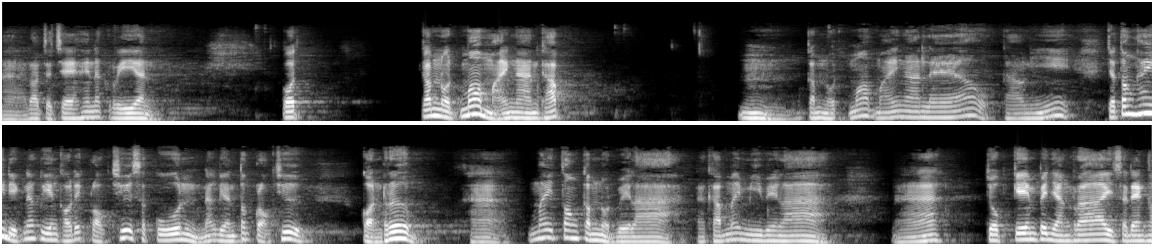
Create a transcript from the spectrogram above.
อ่าเราจะแชร์ให้นักเรียน กดกำหนดมอบหมายงานครับ อืมกำหนดมอบหมายงานแล้วคราวนี้จะต้องให้เด็กนักเรียนเขาได้กรอกชื่อสกุล นักเรียนต้องกรอกชื่อก่อนเริ่มอ่าไม่ต้องกำหนดเวลานะครับ ไม่มีเวลานะจบเกมเป็นอย่างไร แสดงค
